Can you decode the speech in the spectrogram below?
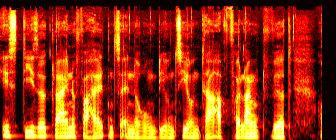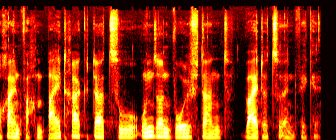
ist diese kleine Verhaltensänderung, die uns hier und da abverlangt wird, auch einfach ein Beitrag dazu, unseren Wohlstand weiterzuentwickeln.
